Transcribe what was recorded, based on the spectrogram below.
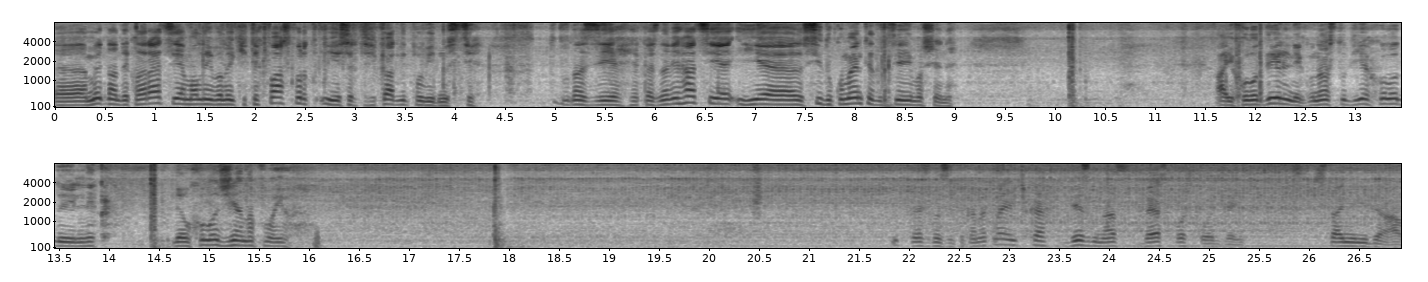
е, митна декларація, малий великий техпаспорт і сертифікат відповідності. Тут у нас є якась навігація і є всі документи до цієї машини. А, і холодильник. У нас тут є холодильник для охолодження напоїв. Тут Теж у нас є така наклеєчка, диск у нас без пошкоджень. В ідеал.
